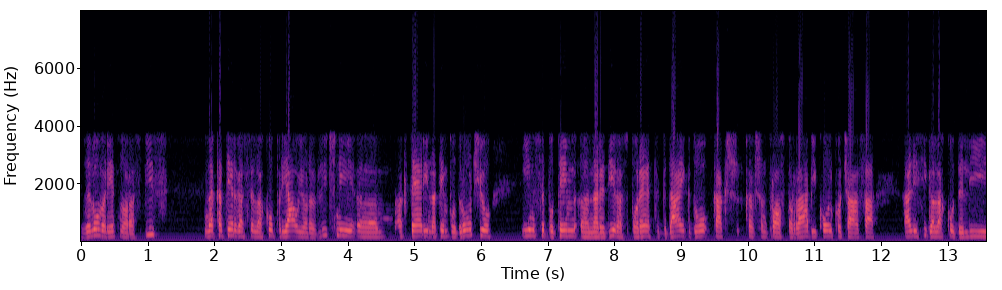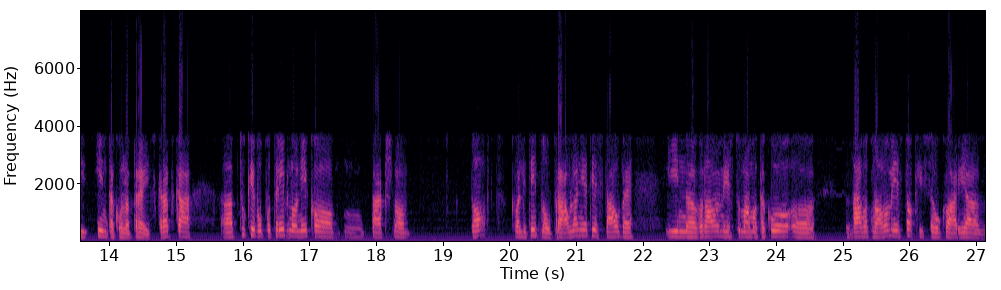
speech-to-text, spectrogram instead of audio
zelo verjetno razpis, na katerega se lahko prijavijo različni um, akteri na tem področju in se potem uh, naredi razpored, kdaj kdo kakš, kakšen prostor rabi, koliko časa ali si ga lahko deli in tako naprej. Skratka, tukaj bo potrebno neko takšno dost kvalitetno upravljanje te stavbe, In uh, v novem mestu imamo tako uh, Zavod Novo mesto, ki se ukvarja z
